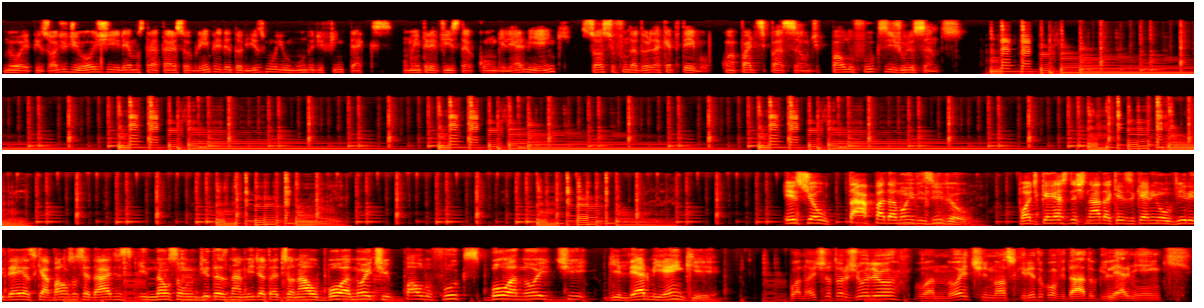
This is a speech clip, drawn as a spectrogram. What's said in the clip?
No episódio de hoje, iremos tratar sobre empreendedorismo e o mundo de fintechs. Uma entrevista com Guilherme Enck, sócio fundador da CapTable, com a participação de Paulo Fux e Júlio Santos. Este é o Tapa da Mão Invisível, podcast destinado àqueles que querem ouvir ideias que abalam sociedades e não são ditas na mídia tradicional. Boa noite, Paulo Fux. Boa noite, Guilherme Enck. Boa noite, doutor Júlio. Boa noite, nosso querido convidado Guilherme Enck.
